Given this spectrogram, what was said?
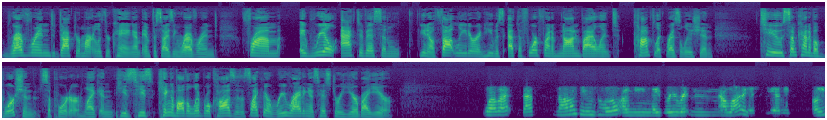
Reverend Dr. Martin Luther King, I'm emphasizing Reverend, from a real activist and you know, thought leader and he was at the forefront of nonviolent conflict resolution to some kind of abortion supporter. Like and he's he's king of all the liberal causes. It's like they're rewriting his history year by year. Well that that's not unusual. I mean, they've rewritten a lot of history. I mean, all you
